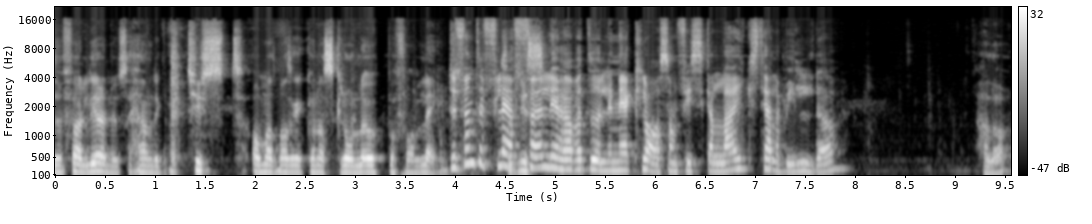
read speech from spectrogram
000 följare nu så Henrik blir tyst om att man ska kunna scrolla upp och få en länk. Du får inte fler vi- följare av att du Linnea Claesson fiskar likes till alla bilder. Hallå?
